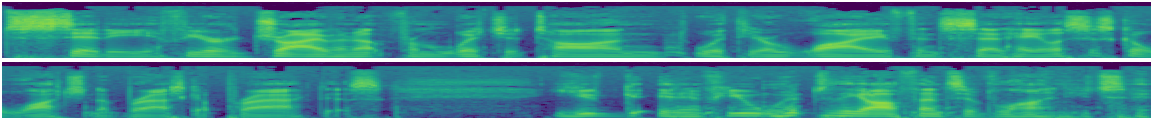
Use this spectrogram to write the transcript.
city, if you're driving up from Wichita and with your wife and said, "Hey, let's just go watch Nebraska practice," you and if you went to the offensive line, you'd say,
